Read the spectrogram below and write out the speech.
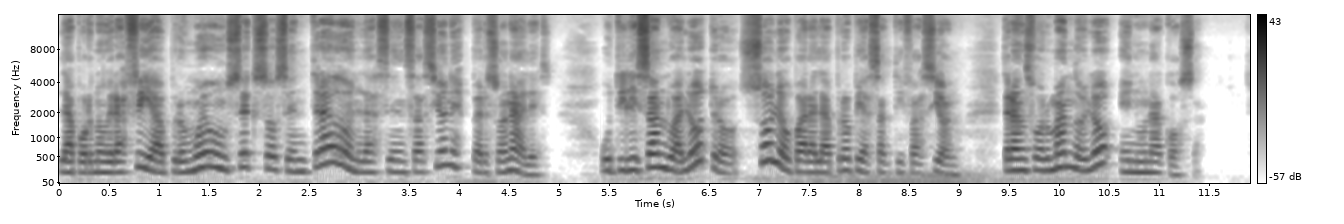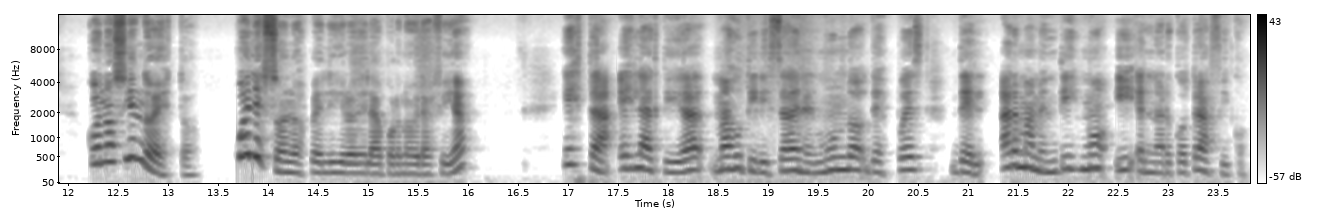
La pornografía promueve un sexo centrado en las sensaciones personales, utilizando al otro solo para la propia satisfacción, transformándolo en una cosa. Conociendo esto, ¿cuáles son los peligros de la pornografía? Esta es la actividad más utilizada en el mundo después del armamentismo y el narcotráfico,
